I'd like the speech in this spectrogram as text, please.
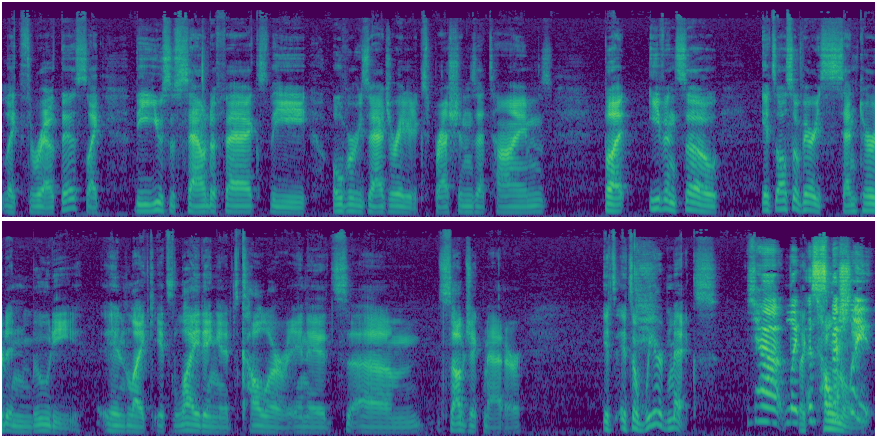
like throughout this, like the use of sound effects, the over exaggerated expressions at times, but even so, it's also very centered and moody in like its lighting and its color and its um, subject matter. It's it's a weird mix. Yeah, like, Like, especially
